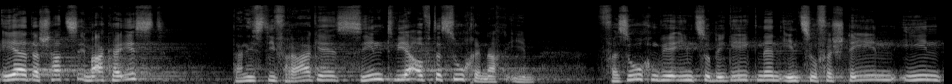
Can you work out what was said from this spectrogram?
er der Schatz im Acker ist, dann ist die Frage, sind wir auf der Suche nach ihm? versuchen wir ihm zu begegnen, ihn zu verstehen, ihn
